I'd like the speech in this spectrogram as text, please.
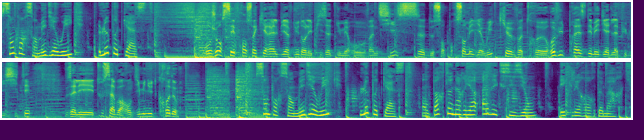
100% Media Week, le podcast. Bonjour, c'est François Kirel, bienvenue dans l'épisode numéro 26 de 100% Media Week, votre revue de presse des médias et de la publicité. Vous allez tout savoir en 10 minutes chrono. 100% Media Week, le podcast, en partenariat avec Cision, éclaireur de marque.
